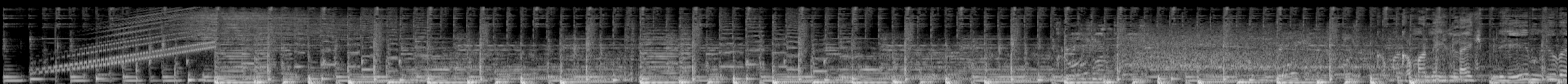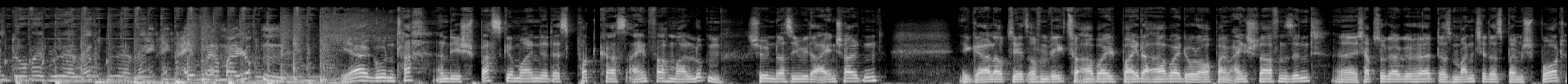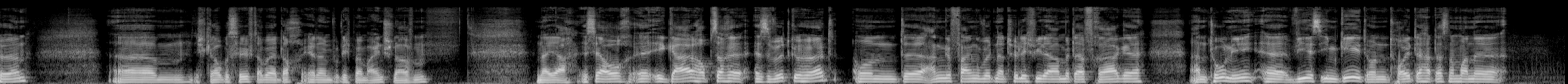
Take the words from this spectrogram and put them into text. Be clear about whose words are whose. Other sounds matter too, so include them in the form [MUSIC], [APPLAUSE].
Speaker 1: Nicht leicht heben, über den drüber, rüber, weg, rüber, weg.
Speaker 2: Einfach mal luppen.
Speaker 3: Ja, guten Tag an die Spaßgemeinde des Podcasts Einfach mal Luppen. Schön, dass Sie wieder einschalten. Egal, ob Sie jetzt auf dem Weg zur Arbeit, bei der Arbeit oder auch beim Einschlafen sind. Äh, ich habe sogar gehört, dass manche das beim Sport hören. Ähm, ich glaube, es hilft aber ja doch eher dann wirklich beim Einschlafen. Naja, ist ja auch äh, egal, Hauptsache es wird gehört und äh, angefangen wird natürlich wieder mit der Frage an Toni, äh, wie es ihm geht und heute hat das nochmal eine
